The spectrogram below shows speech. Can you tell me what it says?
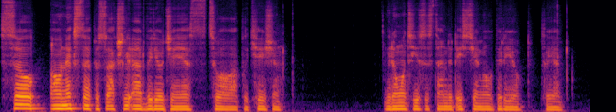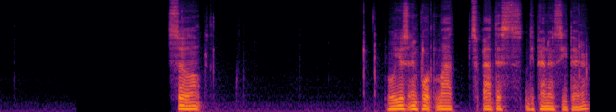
So our next step is to actually add Video.js to our application. We don't want to use the standard HTML video player. So we'll use import map to add this dependency there.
